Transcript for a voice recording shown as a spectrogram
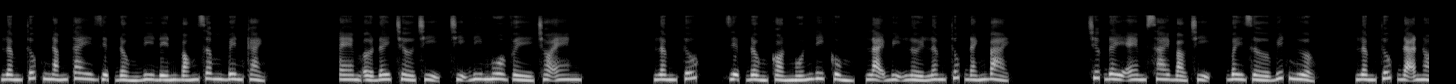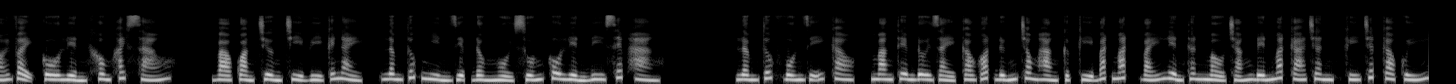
Lâm Túc nắm tay Diệp Đồng đi đến bóng dâm bên cạnh. Em ở đây chờ chị, chị đi mua về cho em. Lâm Túc, Diệp Đồng còn muốn đi cùng, lại bị lời Lâm Túc đánh bại. Trước đây em sai bảo chị, bây giờ biết ngưỡng. Lâm Túc đã nói vậy cô liền không khách sáo. Vào quảng trường chỉ vì cái này, Lâm Túc nhìn Diệp Đồng ngồi xuống cô liền đi xếp hàng. Lâm Túc vốn dĩ cao, mang thêm đôi giày cao gót đứng trong hàng cực kỳ bắt mắt, váy liền thân màu trắng đến mắt cá chân, khí chất cao quý,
